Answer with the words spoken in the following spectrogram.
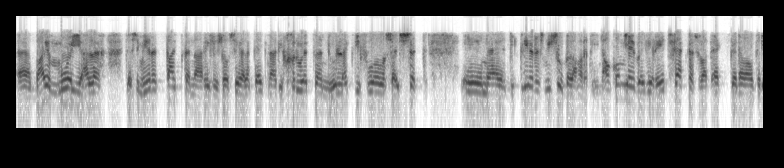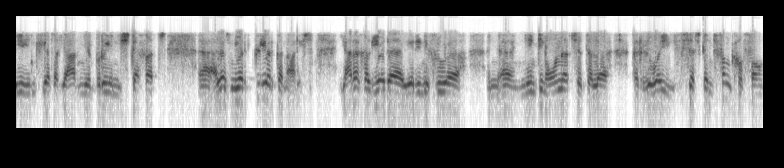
Uh, baie mooi. Hulle dis meer 'n type kanaries. Jy sal sê hulle kyk na die grootte en hoe lyk die voël as hy sit en uh, die kleur is nie so belangrik nie. Dan kom jy by die red factors wat ek nou al 43 jaar mee broei in die Staffords. Uh, hulle is meer kleurkanaries. Jare gelede hier in die vroeë in uh, 1900s het hulle 'n rooi siskind vink gevang.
